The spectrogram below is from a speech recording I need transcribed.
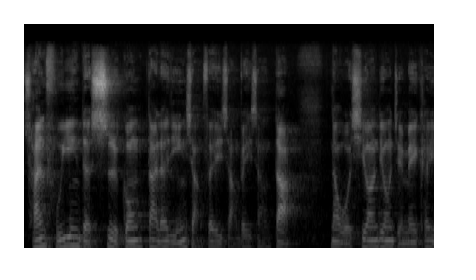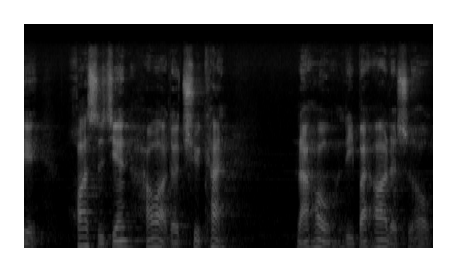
传福音的事工带来的影响非常非常大。那我希望弟兄姐妹可以花时间好好的去看，然后礼拜二的时候。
